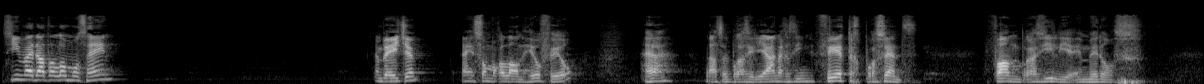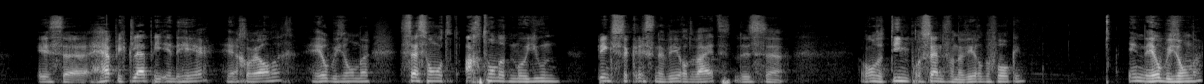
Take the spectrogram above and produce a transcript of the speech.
Zien wij dat al om ons heen? Een beetje. In sommige landen heel veel. Hè? Laatst het Brazilianen gezien. 40% van Brazilië inmiddels is uh, happy clappy in de Heer. Heel geweldig. Heel bijzonder. 600 tot 800 miljoen Pinkster christenen wereldwijd. Dus uh, rond de 10% van de wereldbevolking. In, heel bijzonder.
